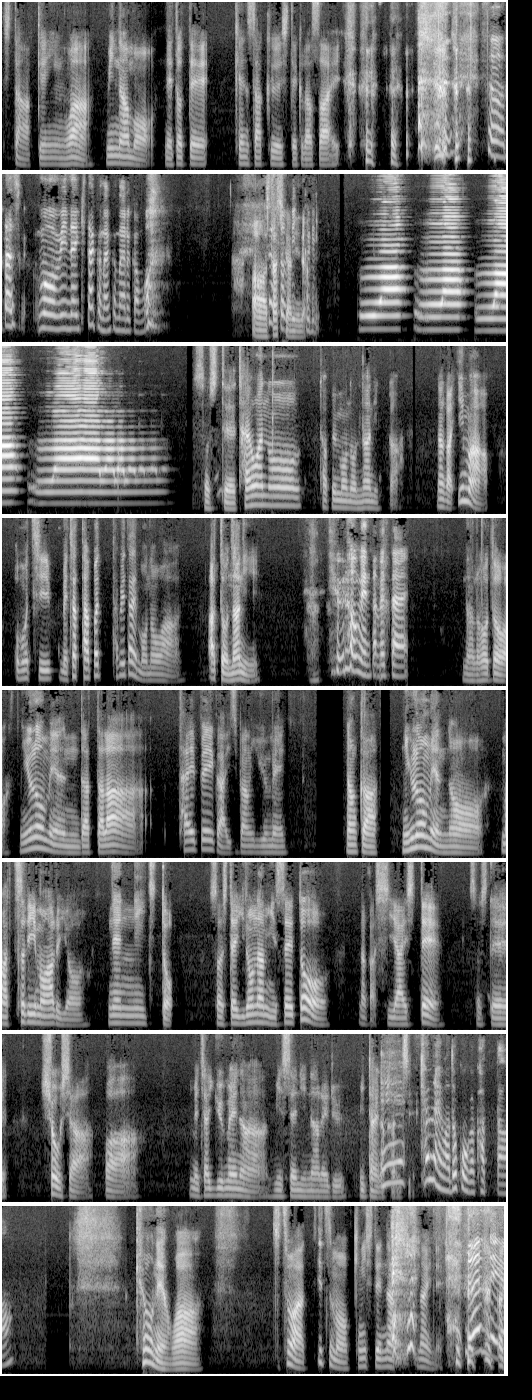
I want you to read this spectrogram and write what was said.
した原因は、みんなもネットで検索してください。そう確かもうみんな行きたくなくなるかもああ、ちょっと確かになびっく。りそして台湾の食べ物何か。なんか今、お餅めっちゃ食べ食べたいものは、あと何？牛ローメン食べたいなるほど。ニューローメンだったら、台北が一番有名。なんか、ニューローメンの祭りもあるよ。年に一度。そしていろんな店と、なんか試合して、そして勝者はめちゃ有名な店になれるみたいえな感じ。ー、去年はどこが勝った？去年は、実はいつも気にしてない ないね。なんでよ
